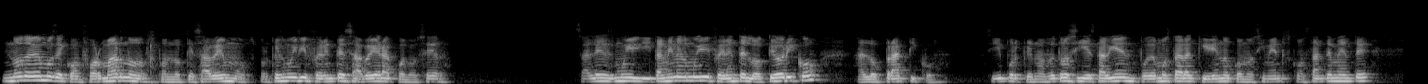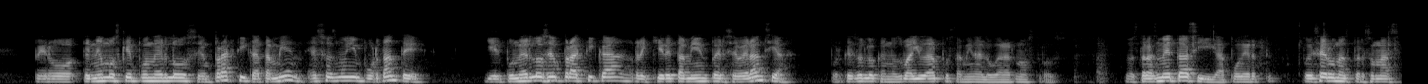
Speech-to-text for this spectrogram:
No debemos de conformarnos con lo que sabemos, porque es muy diferente saber a conocer. Sale es muy y también es muy diferente lo teórico a lo práctico. Sí, porque nosotros sí está bien, podemos estar adquiriendo conocimientos constantemente, pero tenemos que ponerlos en práctica también. Eso es muy importante. Y el ponerlos en práctica requiere también perseverancia, porque eso es lo que nos va a ayudar pues también a lograr nuestros nuestras metas y a poder pues, ser unas personas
